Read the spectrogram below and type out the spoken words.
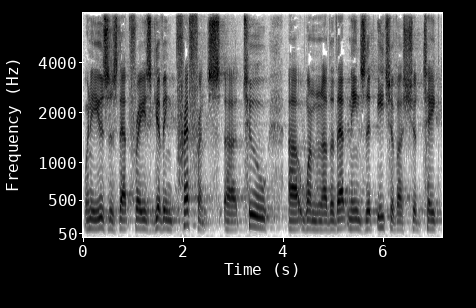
When he uses that phrase, giving preference uh, to uh, one another, that means that each of us should take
